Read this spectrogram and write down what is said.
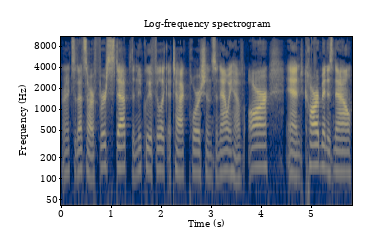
Right, so that's our first step, the nucleophilic attack portion. So now we have R, and carbon is now,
